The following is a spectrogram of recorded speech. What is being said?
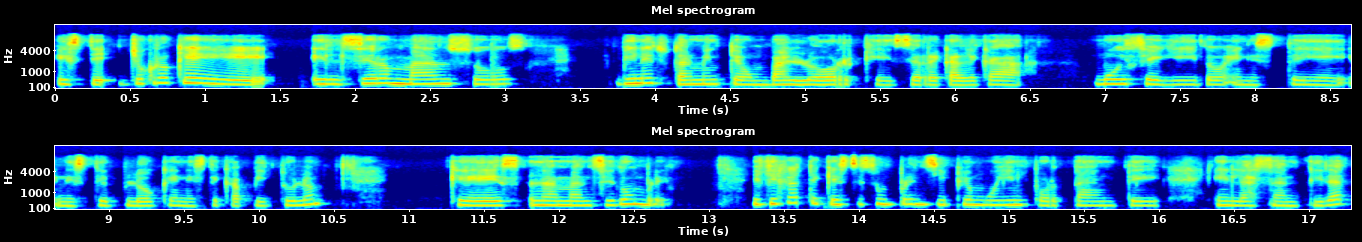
este, yo creo que el ser mansos viene totalmente a un valor que se recalca muy seguido en este, en este bloque, en este capítulo, que es la mansedumbre. Y fíjate que este es un principio muy importante en la santidad.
